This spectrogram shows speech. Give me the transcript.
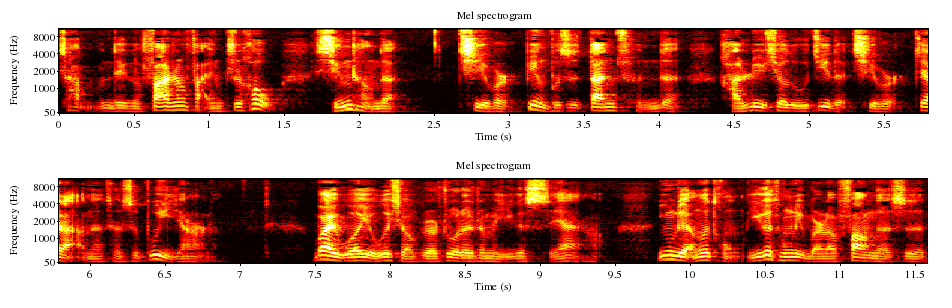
差那个发生反应之后形成的气味，并不是单纯的含氯消毒剂的气味，这俩呢它是不一样的。外国有个小哥做了这么一个实验哈，用两个桶，一个桶里边呢放的是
